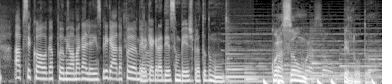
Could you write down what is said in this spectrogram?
a psicóloga Pamela Magalhães. Obrigada, Pamela. Eu que agradeço. Um beijo para todo mundo. Coração, Coração. peludo.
